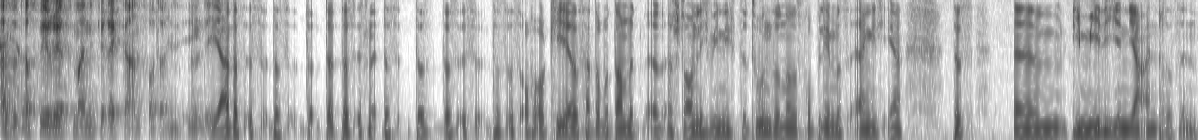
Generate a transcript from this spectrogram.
Also das wäre jetzt meine direkte Antwort als, an dich. Ja, das ist, das, das, das ist, ne- das, das, das ist, das ist auch okay. Es hat aber damit äh, erstaunlich wenig zu tun, sondern das Problem ist eigentlich eher, dass ähm, die Medien ja andere sind.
